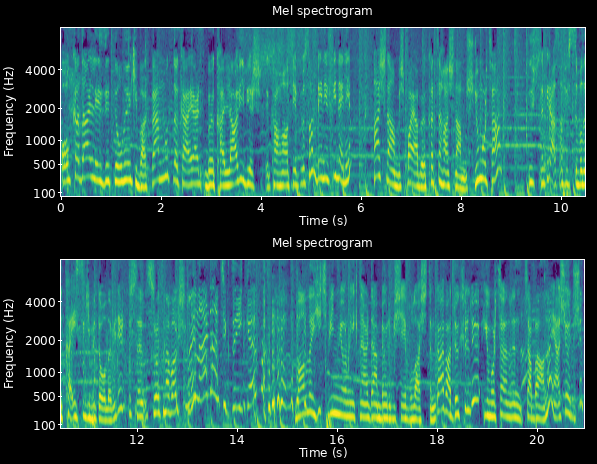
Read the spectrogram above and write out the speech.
O kadar lezzetli oluyor ki bak ben mutlaka eğer böyle kallavi bir kahvaltı yapıyorsam benim finalim haşlanmış baya böyle katı haşlanmış yumurta üstüne biraz hafif sıvılı kayısı gibi de olabilir. Üstüne suratına bak şuna. Bu nereden çıktı ilk kez? Vallahi hiç bilmiyorum ilk nereden böyle bir şeye bulaştım. Galiba döküldü yumurtanın tabağına. Yani şöyle düşün.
